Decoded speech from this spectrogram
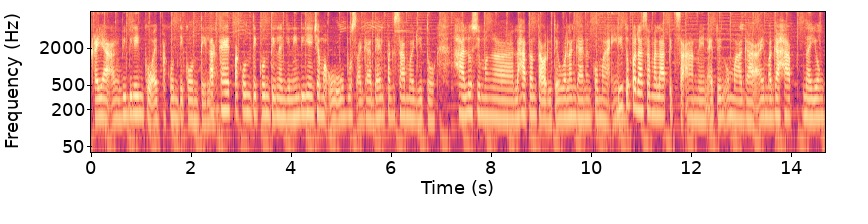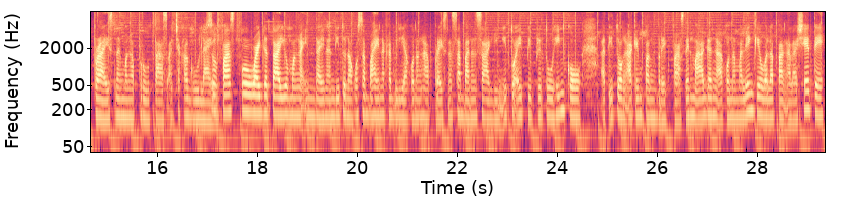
Kaya ang bibilin ko ay pakunti-kunti lang. At kahit pakunti-kunti lang yun, hindi yan siya mauubos agad dahil pag summer dito, halos yung mga lahat ng tao dito ay walang ganang kumain. Dito pala sa malapit sa amin, ay tuwing umaga ay magahap na yung price ng mga prutas at saka gulay. So fast forward na tayo mga inday, nandito na ako sa bahay nakabili ako ng half price na saba ng saging. Ito ay piprituhin ko at ito ang aking pang breakfast. Then maaga nga ako na malengke, wala pang alas 7,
